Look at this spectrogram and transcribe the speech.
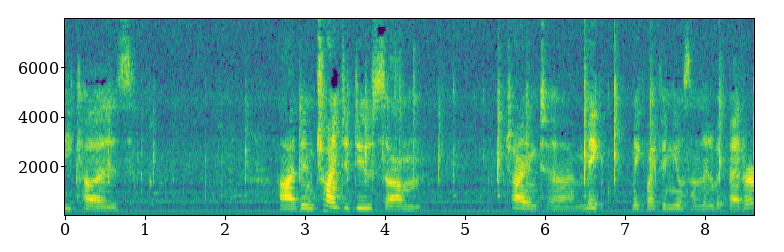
Because I've been trying to do some trying to make make my videos a little bit better.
